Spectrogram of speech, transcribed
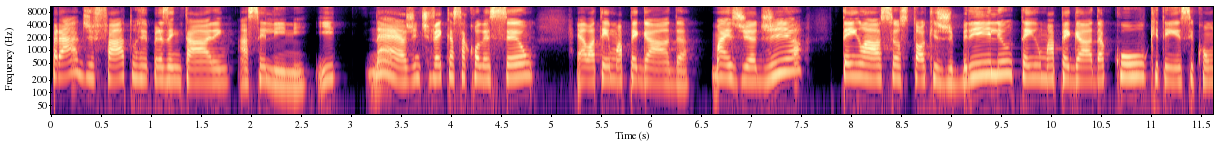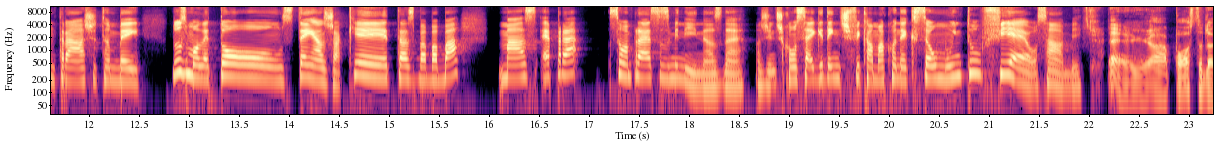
para de fato representarem a Celine. E né, a gente vê que essa coleção, ela tem uma pegada mais dia a dia, tem lá seus toques de brilho, tem uma pegada cool, que tem esse contraste também dos moletons, tem as jaquetas, bababá, mas é para são para essas meninas, né? A gente consegue identificar uma conexão muito fiel, sabe? É, a aposta da,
